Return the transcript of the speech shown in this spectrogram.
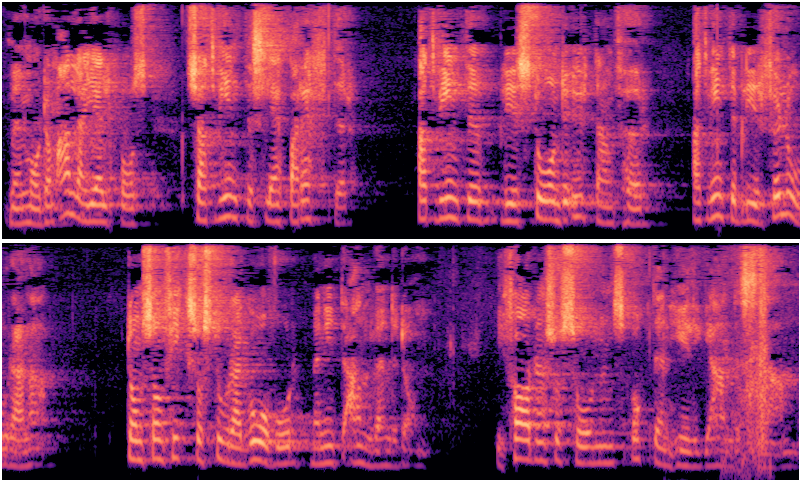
Men må de alla hjälpa oss så att vi inte släpar efter, att vi inte blir stående utanför, att vi inte blir förlorarna. De som fick så stora gåvor men inte använde dem. I Faderns och Sonens och den helige Andes namn.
